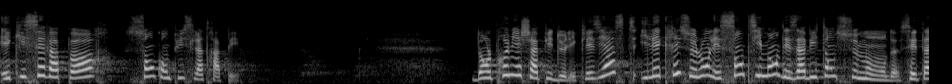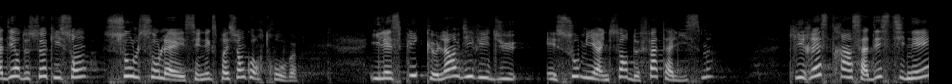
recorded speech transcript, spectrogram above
et qui s'évapore sans qu'on puisse l'attraper. Dans le premier chapitre de l'Ecclésiaste, il écrit selon les sentiments des habitants de ce monde, c'est-à-dire de ceux qui sont sous le soleil, c'est une expression qu'on retrouve. Il explique que l'individu est soumis à une sorte de fatalisme qui restreint sa destinée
